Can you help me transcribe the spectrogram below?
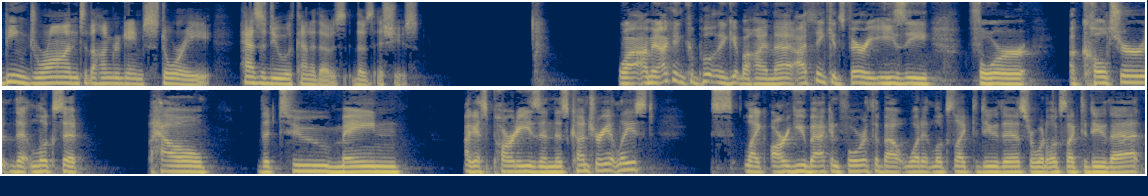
being drawn to the Hunger Games story has to do with kind of those those issues. Well, I mean, I can completely get behind that. I think it's very easy for a culture that looks at how the two main, I guess, parties in this country, at least, like argue back and forth about what it looks like to do this or what it looks like to do that.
